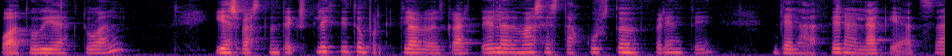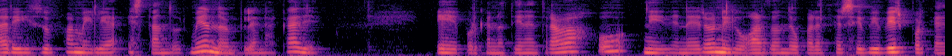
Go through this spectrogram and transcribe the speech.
o a tu vida actual? Y es bastante explícito porque, claro, el cartel además está justo enfrente de la acera en la que Atzari y su familia están durmiendo en plena calle. Eh, porque no tienen trabajo, ni dinero, ni lugar donde parecerse y vivir, porque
